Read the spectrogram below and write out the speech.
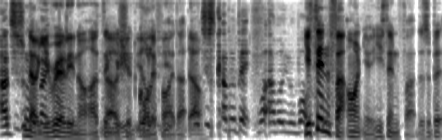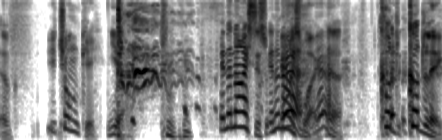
I just want No, to make, you're really not. I think No, we should you- qualify you- that. no. Just have a bit. What, what, what, You're thin fat, aren't you? You're thin fat. There's a bit of You're chunky. yeah, in the nicest, in a nice way. yeah. Yeah, Cud- cuddly.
